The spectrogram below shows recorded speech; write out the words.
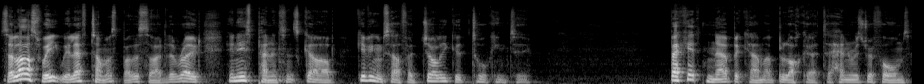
So last week we left Thomas by the side of the road in his penitent's garb, giving himself a jolly good talking to. Becket now become a blocker to Henry's reforms.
